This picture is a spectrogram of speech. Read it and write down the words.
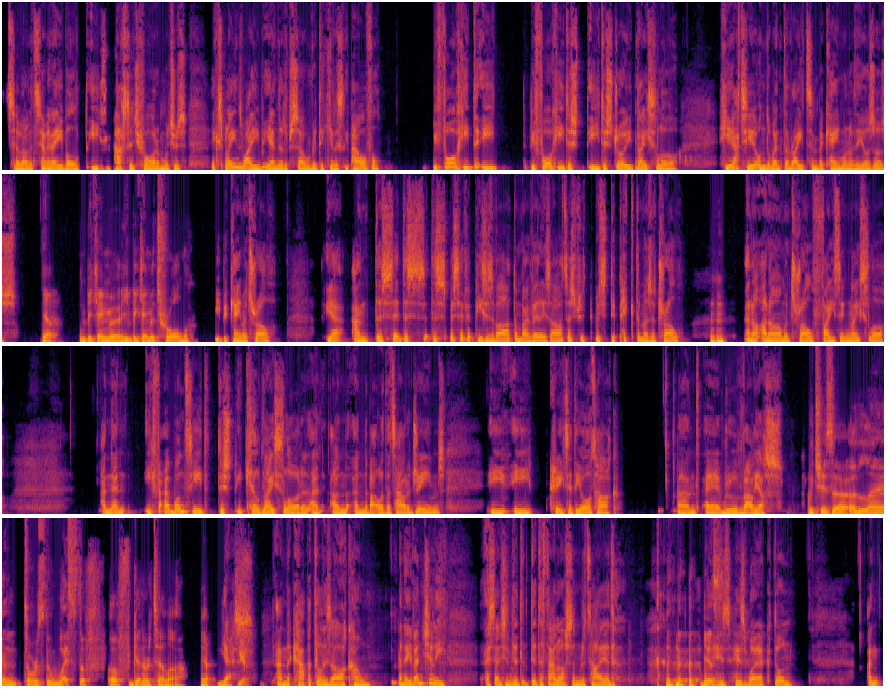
to to enable easy passage for him, which was explains why he ended up so ridiculously powerful. Before he he before he de- he destroyed Nysalor, he actually underwent the rites and became one of the Uzzers. Yeah, he became a, he became a troll. He became a troll. Yeah, and there's the the specific pieces of art done by various artists which, which depict him as a troll mm-hmm. an, an armored troll fighting Nysalor. And then he once he'd just, he killed Nysalor and, and, the Battle of the Tower of Dreams, he he created the Autarch and uh, ruled Ralios, which is a, a, land towards the west of of Genertela. Yeah. Yes. Yeah. And the capital is Arcombe. And they eventually, essentially, did, did the Thanos and retired with yes. his his work done. And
